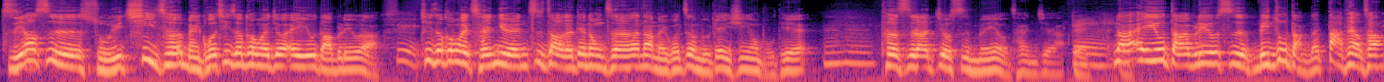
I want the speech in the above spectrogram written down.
只要是属于汽车美国汽车工会就 AUW 了，是。汽车工会成员制造的电动车，那美国政府给予信用补贴，嗯哼，特斯拉就是没有参加，对，那 AUW 是民主党的大票仓，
